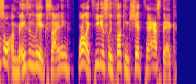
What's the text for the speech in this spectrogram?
Also amazingly exciting, more like tediously fucking shit-tastic.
